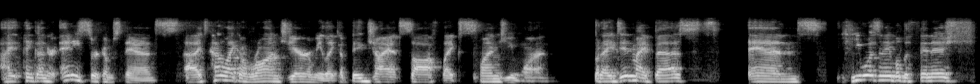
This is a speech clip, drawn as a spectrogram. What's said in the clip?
I think under any circumstance, uh, it's kind of like a Ron Jeremy, like a big giant soft, like spongy one. But I did my best, and he wasn't able to finish.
